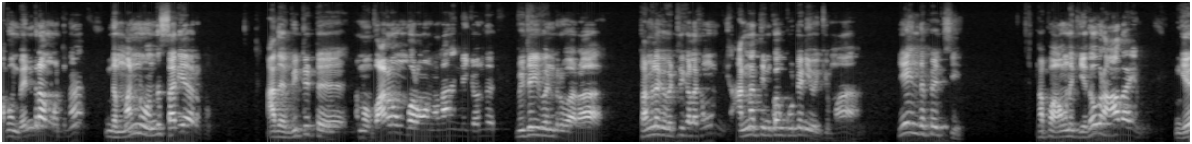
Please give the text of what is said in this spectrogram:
அவன் வென்றா மட்டும்தான் இந்த மண் வந்து சரியா இருக்கும். அதை விட்டுட்டு நம்ம வரவும் போறவங்கலாம் இன்னைக்கு வந்து விஜய் வென்றுவாரா? தமிழக வெற்றி கழகமும் அதிமுகவும் கூட்டணி வைக்குமா? ஏன் இந்த பேச்சு? அப்போ அவனுக்கு ஏதோ ஒரு ஆதாயம். இங்கே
